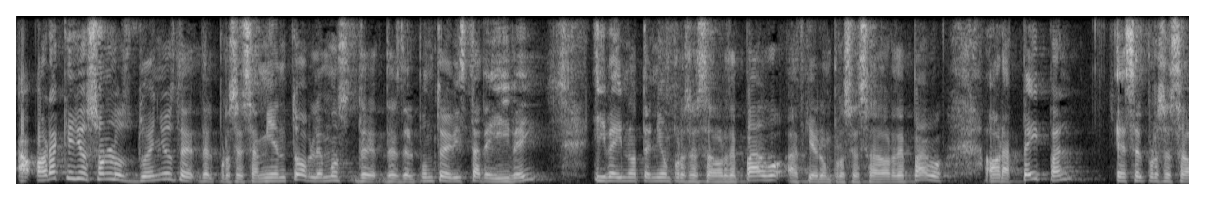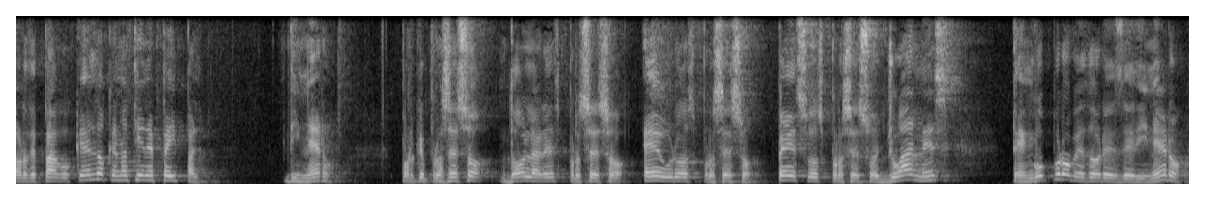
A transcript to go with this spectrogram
Ahora que ellos son los dueños de, del procesamiento, hablemos de, desde el punto de vista de eBay. eBay no tenía un procesador de pago, adquiere un procesador de pago. Ahora PayPal es el procesador de pago. ¿Qué es lo que no tiene PayPal? Dinero. Porque proceso dólares, proceso euros, proceso pesos, proceso yuanes. Tengo proveedores de dinero.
